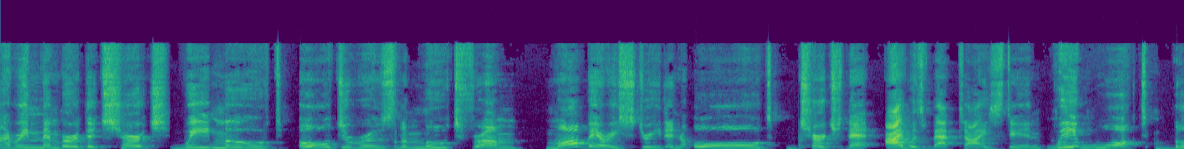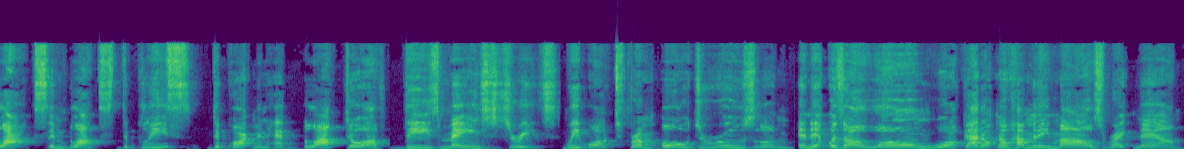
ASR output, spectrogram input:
I remember the church, we moved, Old Jerusalem moved from Mulberry Street, an old church that I was baptized in. We walked blocks and blocks. The police department had blocked off these main streets. We walked from Old Jerusalem and it was a long walk. I don't know how many miles right now.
